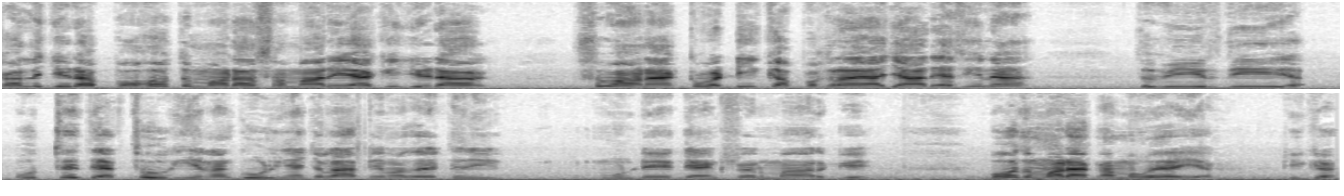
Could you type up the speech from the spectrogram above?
ਕੱਲ ਜਿਹੜਾ ਬਹੁਤ ਮਾੜਾ ਸਮਾਂ ਰਿਹਾ ਕਿ ਜਿਹੜਾ ਸੁਹਾਣਾ ਕਬੱਡੀ ਕੱਪ ਕਰਾਇਆ ਜਾ ਰਿਹਾ ਸੀ ਨਾ, ਤੇ ਵੀਰ ਦੀ ਉੱਥੇ ਡੈਥ ਹੋ ਗਈ ਹੈ ਨਾ, ਗੋਲੀਆਂ ਚਲਾ ਕੇ ਮਤਲਬ ਕਿ ਮੁੰਡੇ ਗੈਂਗਸਟਰ ਮਾਰ ਕੇ ਬਹੁਤ ਮਾੜਾ ਕੰਮ ਹੋਇਆ ਯਾਰ, ਠੀਕ ਆ?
